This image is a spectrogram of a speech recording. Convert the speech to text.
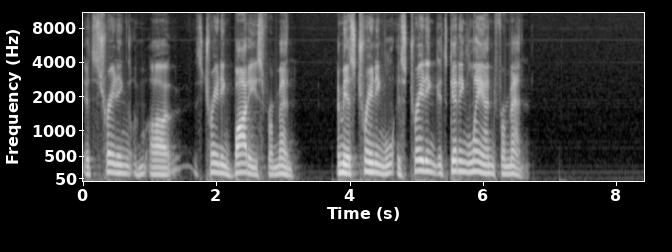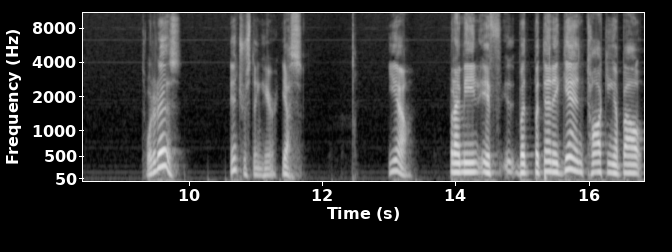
it's trading uh, it's trading bodies for men. I mean, it's training it's trading it's getting land for men. That's what it is. Interesting here. Yes. Yeah. But I mean, if but but then again, talking about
